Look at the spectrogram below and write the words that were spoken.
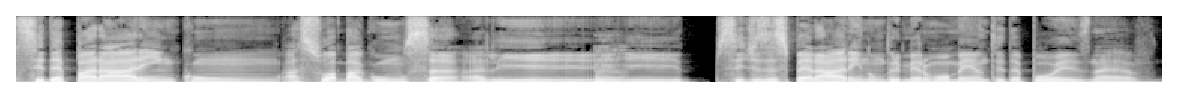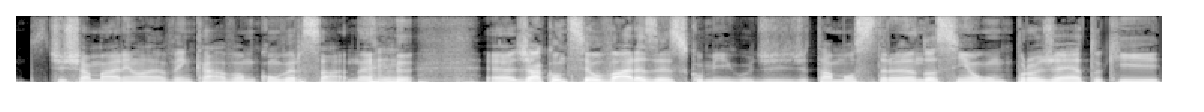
se depararem com a sua bagunça ali e, uhum. e, se desesperarem num primeiro momento e depois, né, te chamarem lá, vem cá, vamos conversar, né? Uhum. É, já aconteceu várias vezes comigo, de estar tá mostrando, assim, algum projeto que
